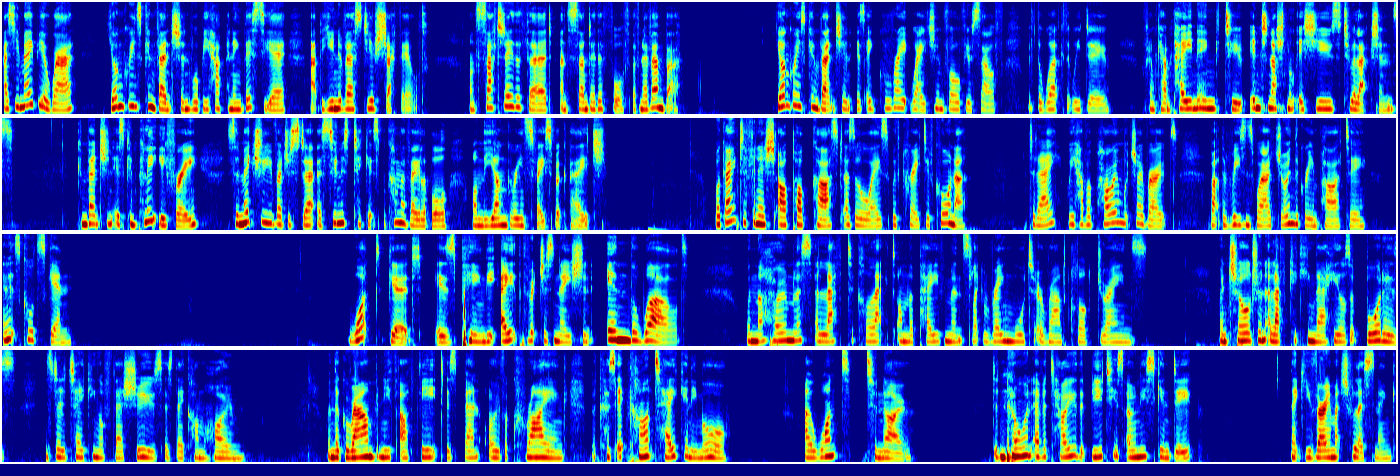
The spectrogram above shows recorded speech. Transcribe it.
As you may be aware, Young Greens Convention will be happening this year at the University of Sheffield on Saturday the 3rd and Sunday the 4th of November. Young Greens Convention is a great way to involve yourself with the work that we do, from campaigning to international issues to elections. Convention is completely free, so make sure you register as soon as tickets become available on the Young Greens Facebook page. We're going to finish our podcast, as always, with Creative Corner. Today, we have a poem which I wrote about the reasons why I joined the Green Party, and it's called Skin. What good is being the eighth richest nation in the world when the homeless are left to collect on the pavements like rainwater around clogged drains? When children are left kicking their heels at borders instead of taking off their shoes as they come home? When the ground beneath our feet is bent over crying because it can't take any more? I want to know. Did no one ever tell you that beauty is only skin deep? Thank you very much for listening.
